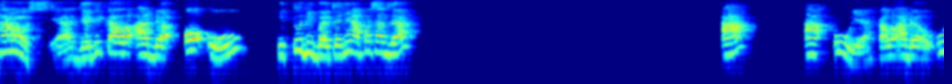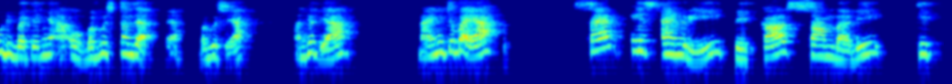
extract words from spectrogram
house ya jadi kalau ada ou itu dibacanya apa Sanza A, AU ya. Kalau ada UU dibacanya AU. Bagus Sanja ya. Bagus ya. Lanjut ya. Nah, ini coba ya. Sam is angry because somebody kicked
